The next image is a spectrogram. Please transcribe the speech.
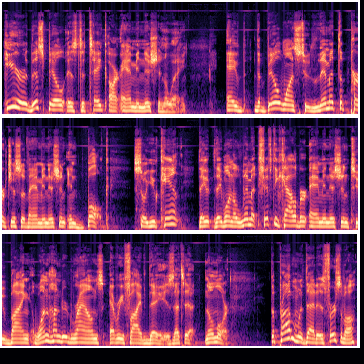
Here, this bill is to take our ammunition away. A, the bill wants to limit the purchase of ammunition in bulk. So you can't they they want to limit 50 caliber ammunition to buying 100 rounds every 5 days. That's it. No more. The problem with that is first of all,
